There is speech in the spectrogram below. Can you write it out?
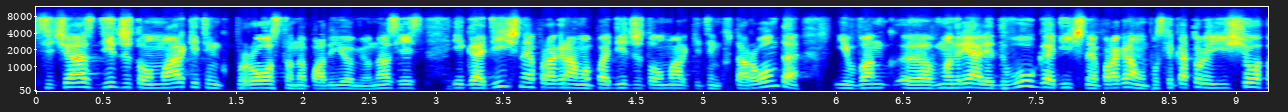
Сейчас digital-маркетинг просто на подъеме. У нас есть и годичная программа по digital-маркетинг в Торонто, и в, э, в Монреале двухгодичная программа, после которой еще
